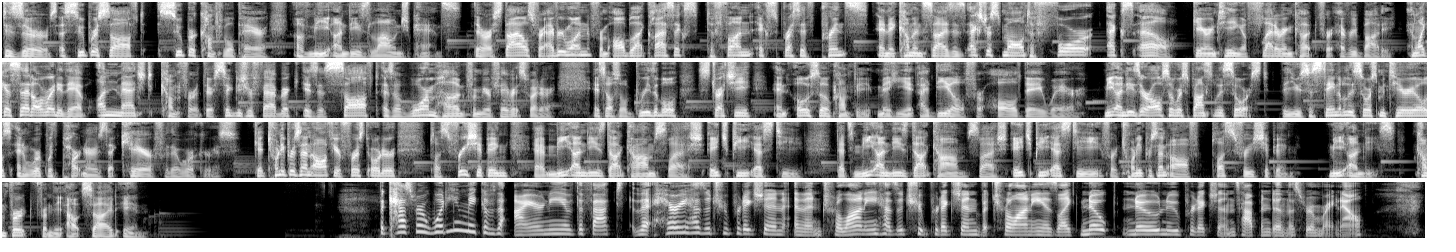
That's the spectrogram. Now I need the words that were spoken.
deserves a super soft, super comfortable pair of Me Undies lounge pants. There are styles for everyone, from all black classics to fun, expressive prints, and they come in sizes extra small to 4XL guaranteeing a flattering cut for every body. And like I said already, they have unmatched comfort. Their signature fabric is as soft as a warm hug from your favorite sweater. It's also breathable, stretchy, and oh so comfy, making it ideal for all day wear. MeUndies are also responsibly sourced. They use sustainably sourced materials and work with partners that care for their workers. Get 20% off your first order plus free shipping at MeUndies.com slash HPST. That's MeUndies.com slash HPST for 20% off plus free shipping. MeUndies. Comfort from the outside in. But Casper, what do you make of the irony of the fact that Harry has a true prediction and then Trelawney has a true prediction, but Trelawney is like, nope, no new predictions happened in this room right now?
